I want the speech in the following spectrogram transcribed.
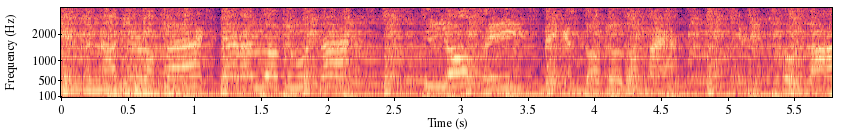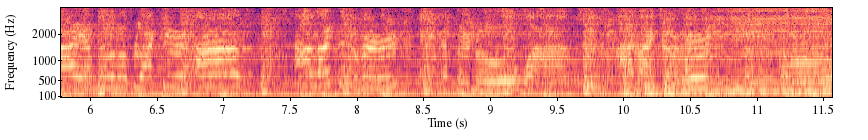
It's a natural fact that I love to attack. See your face making love to the mat. And if you lie, I'm gonna block your eyes. I like to hurt, and if they know why, I like to hurt people.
